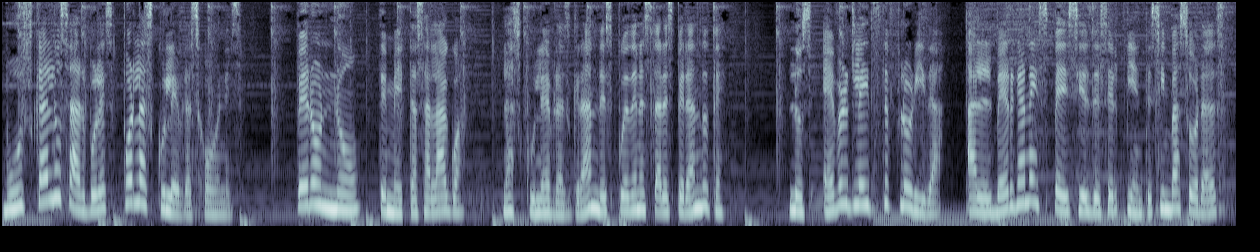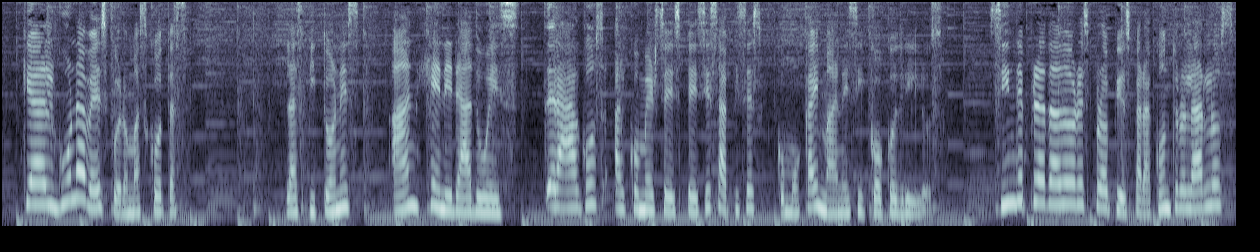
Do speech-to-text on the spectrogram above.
busca los árboles por las culebras jóvenes. Pero no te metas al agua. Las culebras grandes pueden estar esperándote. Los Everglades de Florida albergan especies de serpientes invasoras que alguna vez fueron mascotas. Las pitones han generado estragos al comerse especies ápices como caimanes y cocodrilos. Sin depredadores propios para controlarlos,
